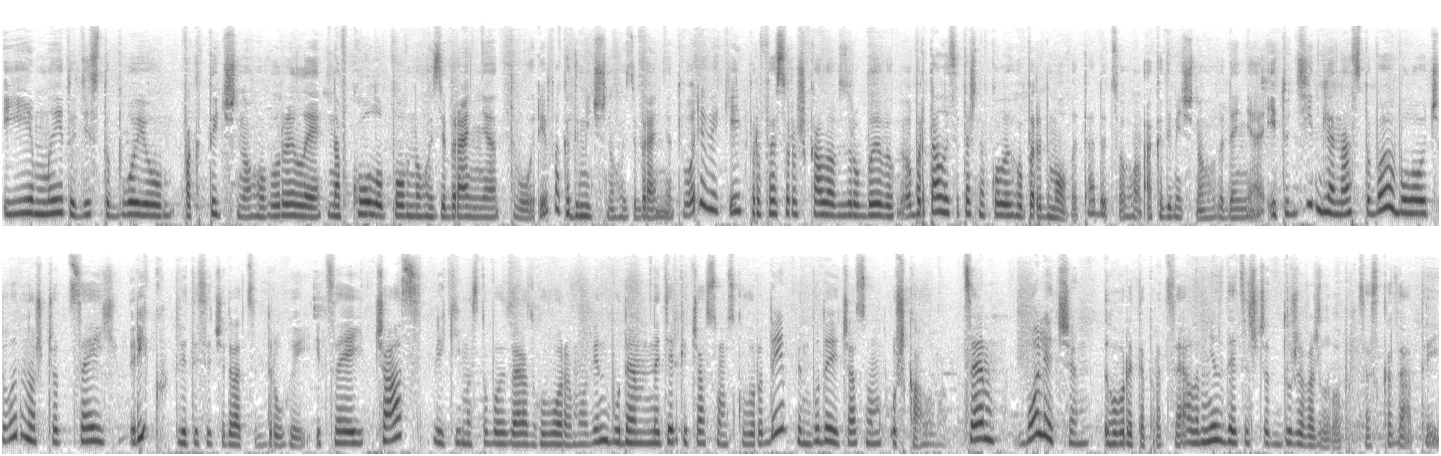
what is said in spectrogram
і ми тоді з тобою фактично говорили навколо повного зібрання творів, академічного зібрання творів, який професор Ушкалов зробив. Оберталися теж навколо його передмови та до цього академічного видання. І тоді для нас з тобою було очевидно, що цей рік рік, 2022, і цей час, в який ми з тобою зараз говоримо, він буде не тільки часом сковороди, він буде і часом Ушкалова. Це боляче говорити про це, але мені здається, що дуже важливо про це сказати.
